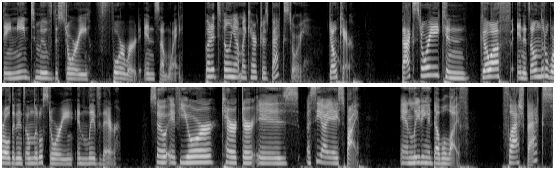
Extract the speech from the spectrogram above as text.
They need to move the story forward in some way. But it's filling out my character's backstory. Don't care. Backstory can go off in its own little world, in its own little story, and live there. So if your character is a CIA spy and leading a double life, flashbacks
